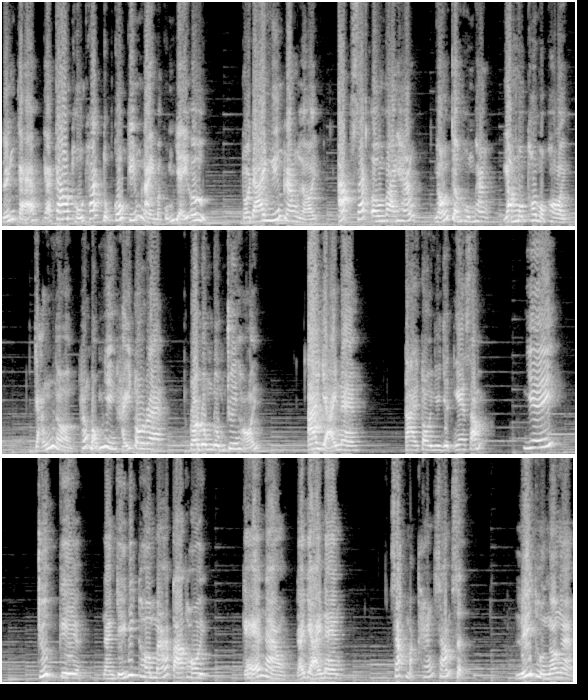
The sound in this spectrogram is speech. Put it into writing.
đến cả gã cao thủ thoát tục cố kiếm này mà cũng vậy ư. Tôi đai nghiến răng lợi, áp sát ôm vai hắn, nhón chân hung hăng, gặm một thôi một hồi. Chẳng ngờ hắn bỗng nhiên hãy tôi ra, rồi đùng đùng truy hỏi, ai dạy nàng? Tai tôi như dịch nghe sấm. Gì? Trước kia, nàng chỉ biết thơm má ta thôi, kẻ nào đã dạy nàng? Sắc mặt hắn xám xịt. Lý thừa ngân à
